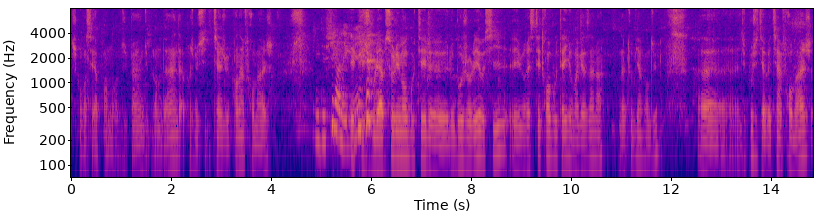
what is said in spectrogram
je commençais à prendre du pain, du blanc d'Inde. Après, je me suis dit tiens, je vais prendre un fromage. Et de fil en aiguille. Et puis, je voulais absolument goûter le, le Beaujolais aussi. Et il me restait trois bouteilles au magasin là. On a tout bien vendu. Euh, du coup, j'ai dit, ah bah tiens, fromage,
